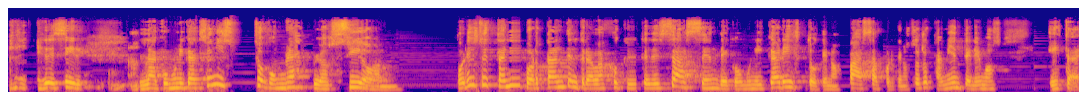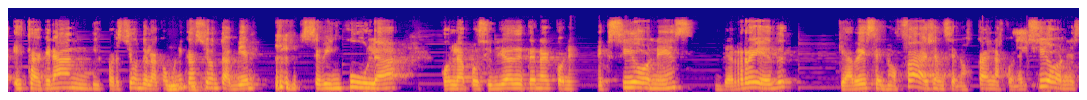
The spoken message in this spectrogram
Es decir, la comunicación hizo como una explosión. Por eso es tan importante el trabajo que ustedes hacen de comunicar esto que nos pasa, porque nosotros también tenemos esta, esta gran dispersión de la comunicación, también se vincula con la posibilidad de tener conexiones de red que a veces nos fallan, se nos caen las conexiones,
